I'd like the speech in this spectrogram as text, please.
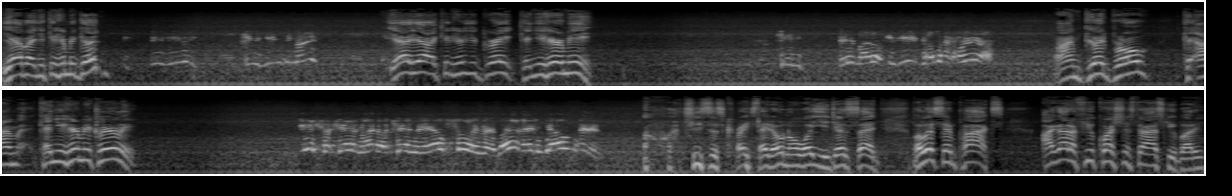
Yeah, man, you can hear me good? Can you hear me? Can you hear me, mate? Yeah, yeah, I can hear you great. Can you hear me? Can yeah, mate, I can hear you, brother. How are you? I'm good, bro. Can, um, can you hear me clearly? Yes, I can, mate. I can now. Sorry about that. How's it going, man? Oh, Jesus Christ, I don't know what you just said. But listen, Pax, I got a few questions to ask you, buddy.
